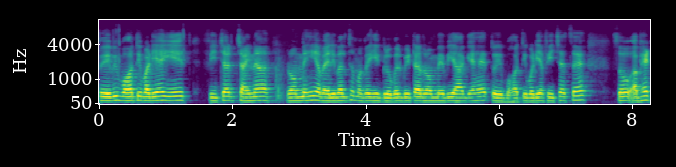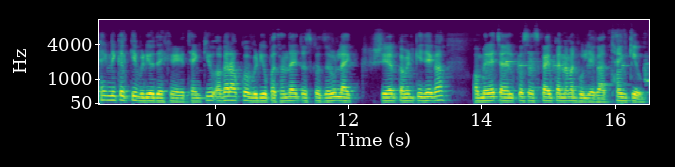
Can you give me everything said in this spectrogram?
तो ये भी बहुत ही बढ़िया है। ये फीचर चाइना रोम में ही अवेलेबल था, मगर ये ग्लोबल बीटा रोम में भी आ गया है तो ये बहुत ही बढ़िया फीचर्स है। सो अब है टेक्निकल की वीडियो देख रहे हैं थैंक यू अगर आपको वीडियो पसंद आए तो इसको ज़रूर लाइक शेयर कमेंट कीजिएगा, और मेरे चैनल को सब्सक्राइब करना मत भूलिएगा। Thank you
